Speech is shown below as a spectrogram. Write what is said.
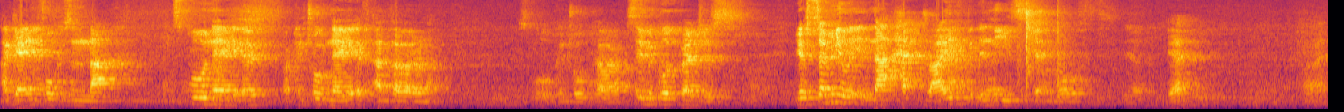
again, focusing on that slow negative or controlled negative and powering up. Slow controlled power. Same with glute bridges. You're simulating that hip drive, but the knees get involved. Yeah. Yeah? Alright.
